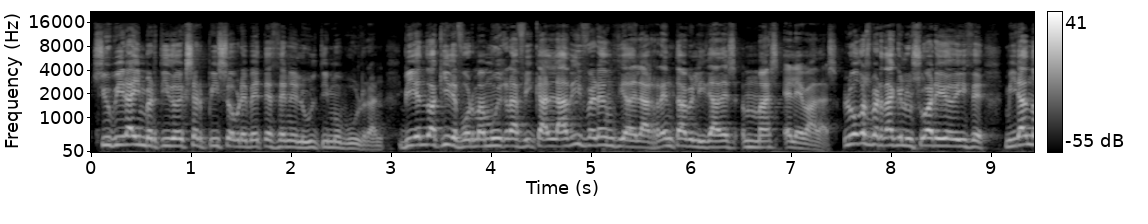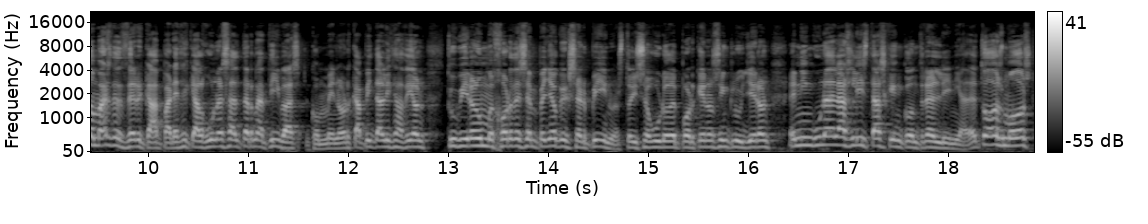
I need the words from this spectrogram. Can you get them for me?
si hubiera invertido XRP sobre BTC en el último bullrun, viendo aquí de forma muy gráfica la diferencia de las rentabilidades más elevadas. Luego es verdad que el usuario dice, mirando más de cerca, parece que algunas alternativas con menor capitalización tuvieron un mejor desempeño que XRP, no estoy seguro de por qué no se incluyeron en ninguna de las listas que encontré en línea. De todos modos,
